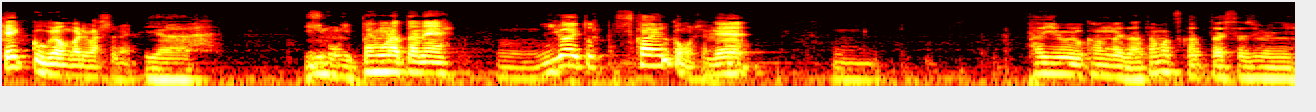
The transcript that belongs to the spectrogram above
結構頑張りましたね、いやーいいもんいっぱいもらったね。うん、意外と使えるかもしれない。ね。うん。いっぱいいろいろ考えて頭使った久しぶりに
